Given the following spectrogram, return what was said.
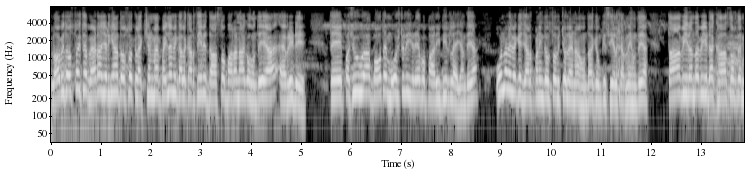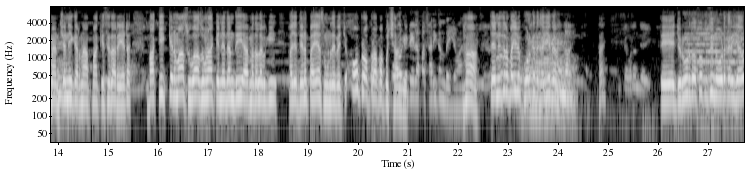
ਲਓ ਵੀ ਦੋਸਤੋ ਇੱਥੇ ਵੈੜਾਂ ਜਿਹੜੀਆਂ ਦੋਸਤੋ ਕਲੈਕਸ਼ਨ ਮੈਂ ਪਹਿਲਾਂ ਵੀ ਗੱਲ ਕਰਤੀ ਹੈ ਵੀ 10 ਤੋਂ 12 ਨਾਗ ਹੁੰਦੇ ਆ ਐਵਰੀ ਡੇ ਤੇ ਪਸ਼ੂ ਆ ਬਹੁਤੇ ਮੋਸਟਲੀ ਜਿਹੜੇ ਵਪਾਰੀ ਵੀਰ ਲੈ ਜਾਂਦੇ ਆ। ਉਹਨਾਂ ਨੇ ਵੇਖੇ ਜਲ ਪਾਣੀ ਦੋਸਤੋ ਵਿੱਚੋਂ ਲੈਣਾ ਹੁੰਦਾ ਕਿਉਂਕਿ ਸੇਲ ਕਰਨੇ ਹੁੰਦੇ ਆ। ਤਾਂ ਵੀਰਾਂ ਦਾ ਵੀ ਜਿਹੜਾ ਖਾਸ ਤੌਰ ਤੇ ਮੈਂਸ਼ਨ ਨਹੀਂ ਕਰਨਾ ਆਪਾਂ ਕਿਸੇ ਦਾ ਰੇਟ ਬਾਕੀ ਕਿੰਨਵਾਂ ਸੂਆ ਸੂਣਾ ਕਿੰਨੇ ਦਿਨ ਦੀ ਮਤਲਬ ਕਿ ਹਜੇ ਦਿਨ ਪਏ ਆ ਸੂਣ ਦੇ ਵਿੱਚ ਉਹ ਪ੍ਰੋਪਰ ਆਪਾਂ ਪੁੱਛਾਂਗੇ। ਡਿਟੇਲ ਆਪਾਂ ਸਾਰੀ ਤੁਹਾਨੂੰ ਦੇਈ ਜਾਵਾਂਗੇ। ਹਾਂ ਤੇ ਨਿਤਨ ਭਾਈ ਨੂੰ ਖੋਲ ਕੇ ਦਿਖਾਈਏ ਫਿਰ। ਹੈਂ? ਤੇ ਜਰੂਰ ਦੋਸਤੋ ਤੁਸੀਂ ਨੋਟ ਕਰੀ ਜਾਓ,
